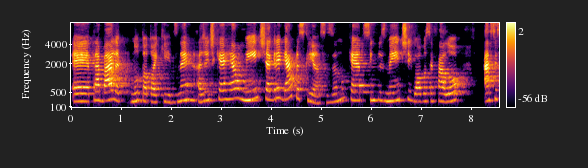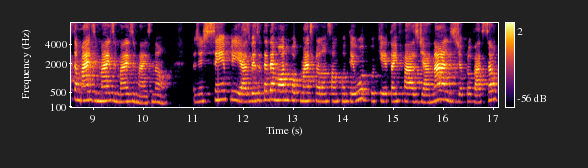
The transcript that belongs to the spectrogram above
é, trabalha no Totoy Kids, né? A gente quer realmente agregar para as crianças. Eu não quero simplesmente, igual você falou, assista mais e mais e mais e mais. Não. A gente sempre, às vezes até demora um pouco mais para lançar um conteúdo, porque está em fase de análise, de aprovação,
